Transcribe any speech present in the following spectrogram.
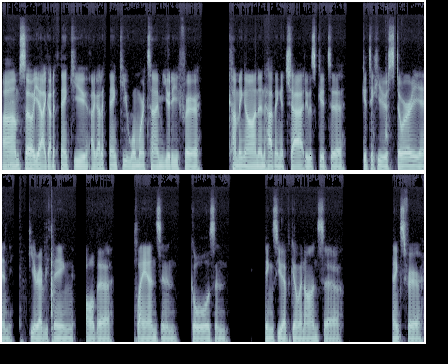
Um, so yeah, I got to thank you. I got to thank you one more time, Yuri, for coming on and having a chat. It was good to good to hear your story and hear everything, all the plans and goals and things you have going on. So thanks for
